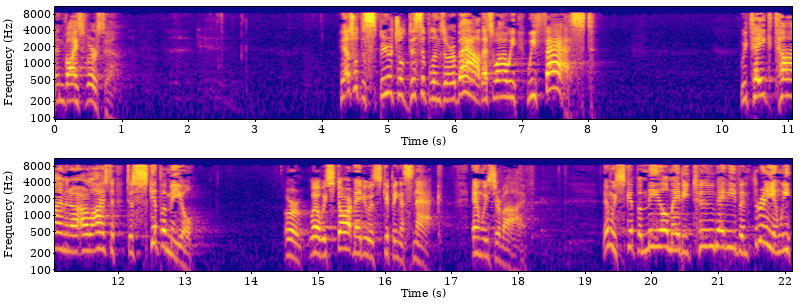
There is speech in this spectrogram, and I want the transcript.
and vice versa. that's what the spiritual disciplines are about. That's why we, we fast. We take time in our, our lives to, to skip a meal. Or, well, we start maybe with skipping a snack and we survive. Then we skip a meal, maybe two, maybe even three, and we,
